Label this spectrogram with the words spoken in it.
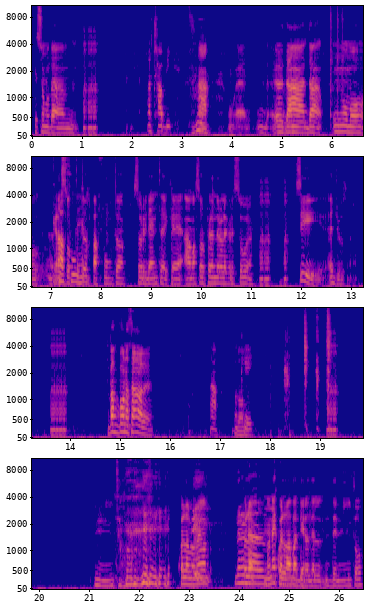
che sono da. A Chubby. Ah, eh, da, da un uomo grasso Paffuto. paffuto, sorridente che ama sorprendere le persone. Sì, è giusto. Babbo Natale! Ah, ok. Lol. Nito. quella non è. Non, quella- una- non è quella la bandiera del, del Nito.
